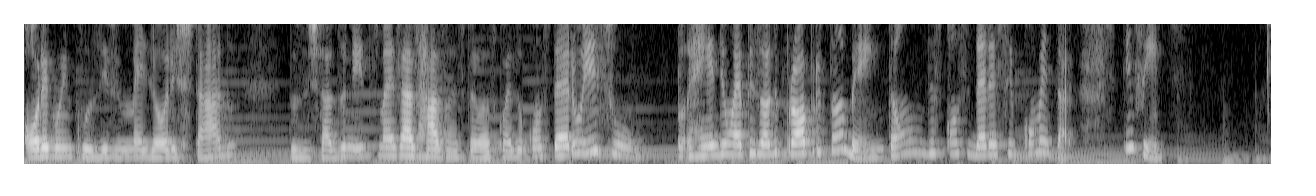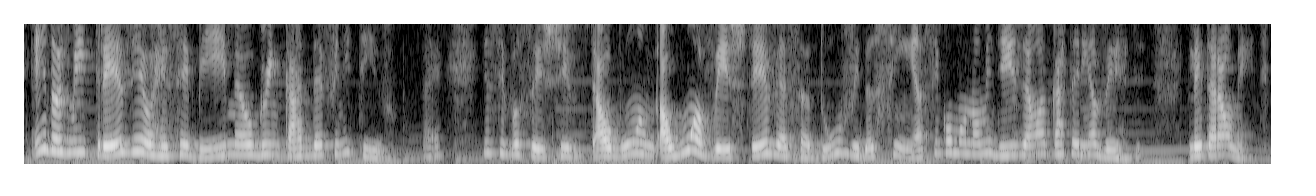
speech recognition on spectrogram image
Oregon, inclusive, melhor estado dos Estados Unidos, mas as razões pelas quais eu considero isso rende um episódio próprio também, então desconsidere esse comentário. Enfim, em 2013 eu recebi meu green card definitivo. Né? E se você alguma, alguma vez teve essa dúvida, sim, assim como o nome diz, é uma carteirinha verde, literalmente.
